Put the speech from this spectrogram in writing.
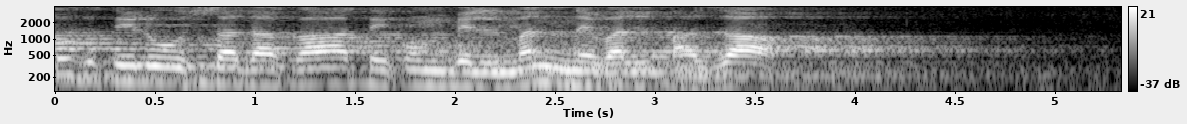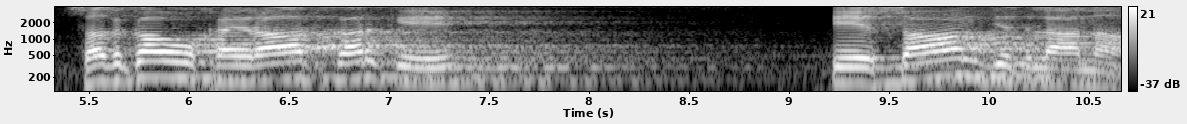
تبتلو صدقاتکم بالمن والعزا صدقہ و خیرات کر کے احسان جتلانا۔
